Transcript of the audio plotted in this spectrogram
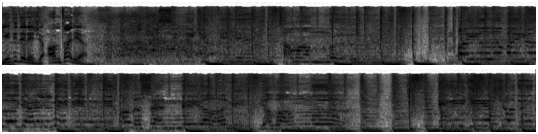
7 derece Antalya. Tamam mı? Bayıla bayıla gelmedin mi bana sen ne yani yalan mı? İyi yaşadım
